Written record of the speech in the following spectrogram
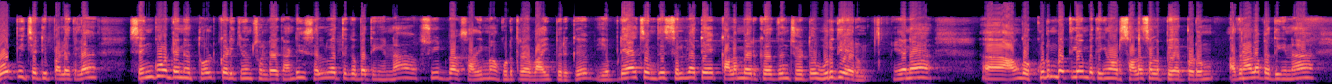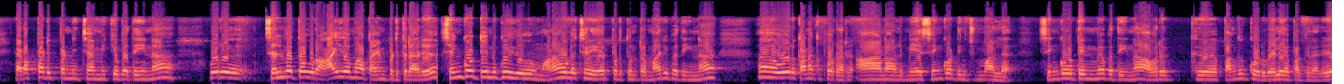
கோபிச்செட்டிப்பாளையத்தில் செங்கோட்டையனை தோற்கடிக்கணும்னு சொல்கிறதுக்காண்டி செல்வத்துக்கு பார்த்தீங்கன்னா ஸ்வீட் பாக்ஸ் அதிகமாக கொடுக்குற வாய்ப்பு இருக்குது எப்படியாச்சும் வந்து செல்வத்தையே கிளம்ப இருக்கிறதுன்னு சொல்லிட்டு உறுதியாயிரும் ஏன்னா அவங்க குடும்பத்துலேயும் பார்த்திங்கன்னா ஒரு சலசலப்பு ஏற்படும். அதனால் பார்த்திங்கன்னா எடப்பாடி பழனிசாமிக்கு பார்த்திங்கன்னா ஒரு செல்வத்தை ஒரு ஆயுதமாக பயன்படுத்துகிறாரு செங்கோட்டையனுக்கும் இது ஒரு மன உளைச்சலை ஏற்படுத்துன்ற மாதிரி பார்த்திங்கன்னா ஒரு கணக்கு போடுறாரு. ஆனாலுமே செங்கோட்டையன் சும்மா இல்லை. செங்கோட்டையனுமே பார்த்திங்கன்னா அவருக்கு பங்குக்கு ஒரு வேலையை பார்க்குறாரு.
